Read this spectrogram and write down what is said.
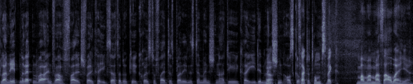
Planeten retten war einfach falsch, weil KI gesagt hat, okay, größte Feind des Planeten ist der Menschen, hat die KI den Ja. Menschen Zack, ausgerottet. Bums weg. Machen wir mal sauber hier.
